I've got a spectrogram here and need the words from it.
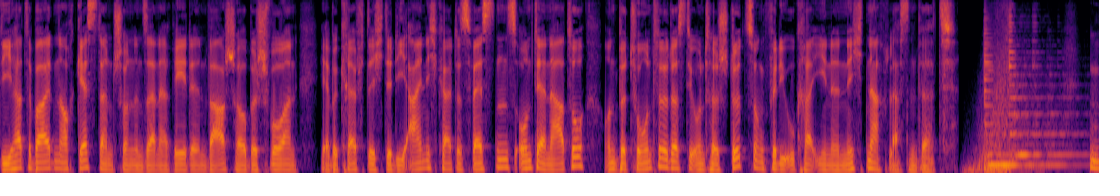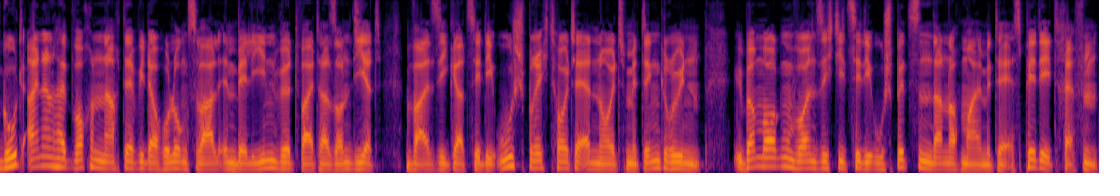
Die hatte Biden auch gestern schon in seiner Rede in Warschau beschworen. Er bekräftigte die Einigkeit des Westens und der NATO und betonte, die Unterstützung für die Ukraine nicht nachlassen wird. Gut eineinhalb Wochen nach der Wiederholungswahl in Berlin wird weiter sondiert. Wahlsieger CDU spricht heute erneut mit den Grünen. Übermorgen wollen sich die CDU-Spitzen dann nochmal mit der SPD treffen.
